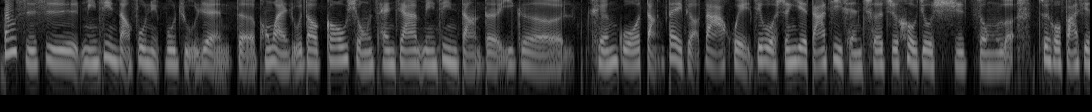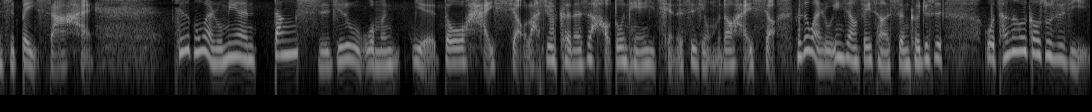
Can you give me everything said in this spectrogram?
当时是民进党妇女部主任的彭婉如到高雄参加民进党的一个全国党代表大会，结果深夜搭计程车之后就失踪了，最后发现是被杀害。其实彭婉如命案当时，其实我们也都还小啦，就可能是好多年以前的事情，我们都还小。可是婉如印象非常深刻，就是我常常会告诉自己，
